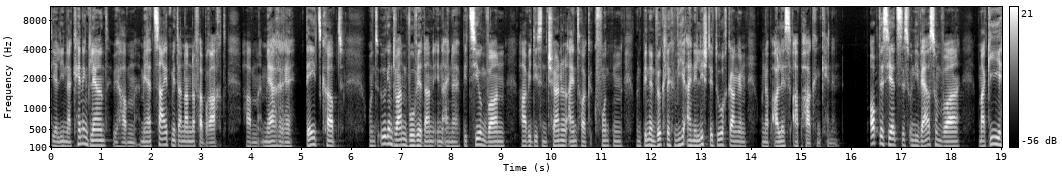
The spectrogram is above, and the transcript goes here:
die Alina kennengelernt. Wir haben mehr Zeit miteinander verbracht, haben mehrere Dates gehabt und irgendwann, wo wir dann in einer Beziehung waren, habe ich diesen Journal-Eintrag gefunden und bin dann wirklich wie eine Liste durchgegangen und habe alles abhaken können. Ob das jetzt das Universum war, Magie,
